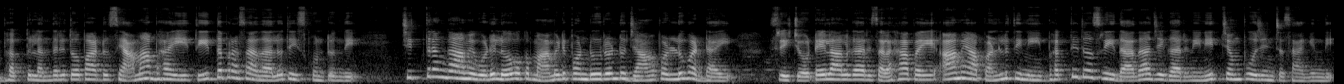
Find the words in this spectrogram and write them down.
భక్తులందరితో పాటు శ్యామాబాయి తీర్థప్రసాదాలు తీసుకుంటుంది. చిత్రంగా ఆమె ఒడిలో ఒక మామిడి పండు రెండు జామ పళ్ళు పడ్డాయి శ్రీ చోటేలాల్ గారి సలహాపై ఆమె ఆ పండ్లు తిని భక్తితో శ్రీ దాదాజీ గారిని నిత్యం పూజించసాగింది.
